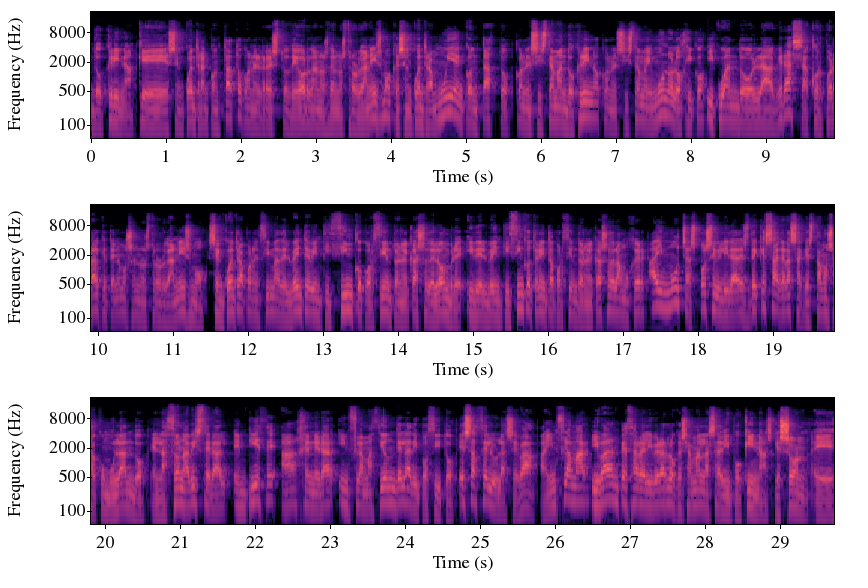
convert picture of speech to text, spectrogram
endocrina que se encuentra en contacto con el resto de órganos de nuestro organismo, que se encuentra muy en contacto con el sistema endocrino, con el sistema inmunológico, y cuando la grasa corporal que tenemos en nuestro organismo se encuentra por encima del 20-25% en el caso del hombre y del 25-30% en el caso de la mujer, hay muchas posibilidades de que esa grasa que estamos acumulando en la zona visceral empiece a generar inflamación del adipocito. Esa célula se va a inflamar y va a empezar a liberar lo que se llaman las adipoquinas, que son eh,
